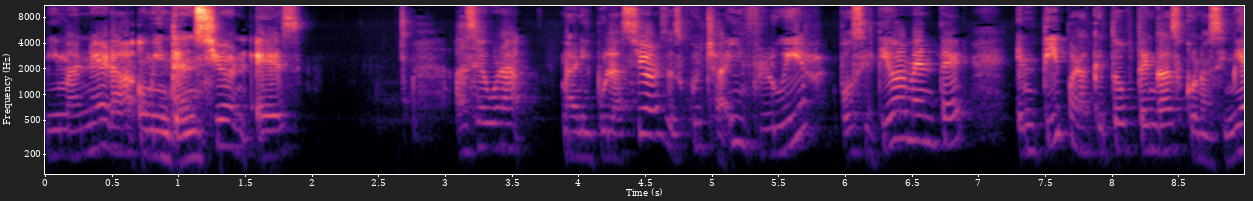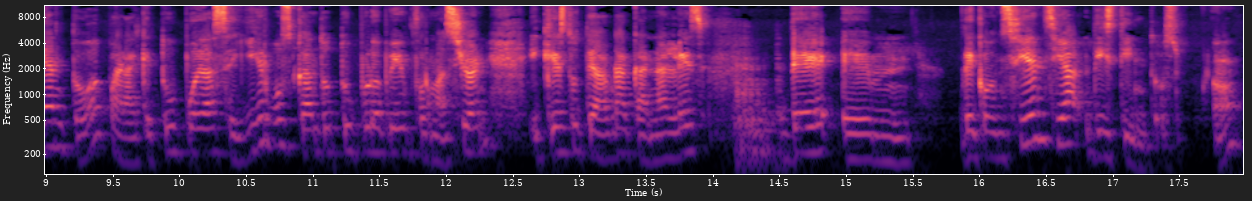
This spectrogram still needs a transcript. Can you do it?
mi manera o mi intención es hacer una manipulación, se escucha, influir positivamente en ti para que tú obtengas conocimiento, para que tú puedas seguir buscando tu propia información y que esto te abra canales de, em, de conciencia distintos, ¿no?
